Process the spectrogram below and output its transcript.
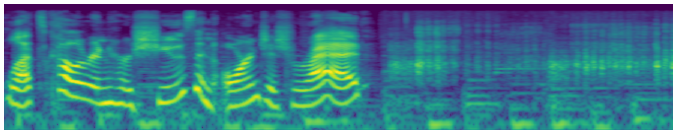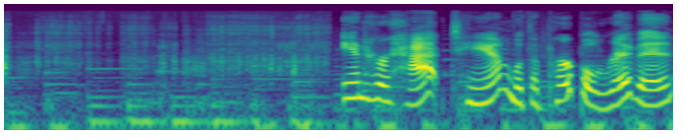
Let's color in her shoes an orangish red. And her hat tan with a purple ribbon.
